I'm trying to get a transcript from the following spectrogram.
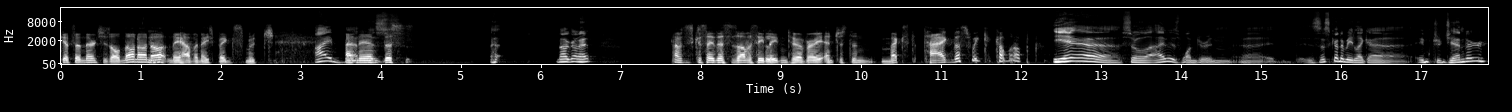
gets in there and she's all no no no, and they have a nice big smooch. I bet And then this, this, No, go ahead. I was just gonna say, this is obviously leading to a very interesting mixed tag this week coming up. Yeah. So I was wondering, uh, is this going to be like a intergender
